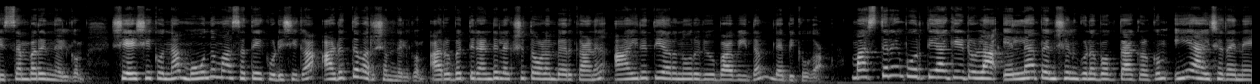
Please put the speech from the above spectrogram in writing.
ഡിസംബറിൽ നൽകും. ശേഷിക്കുന്ന മൂന്ന് മാസത്തെ കുടിശ്ശിക അടുത്ത വർഷം നൽകും. അറുപത്തിരണ്ട് ലക്ഷത്തോളം പേർക്കാണ് ആയിരത്തി അറുന്നൂറ് രൂപ വീതം ലഭിക്കുക. മസ്റ്ററിംഗ് പൂർത്തിയാക്കിയിട്ടുള്ള എല്ലാ പെൻഷൻ ഗുണഭോക്താക്കൾക്കും ഈ ആഴ്ച തന്നെ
